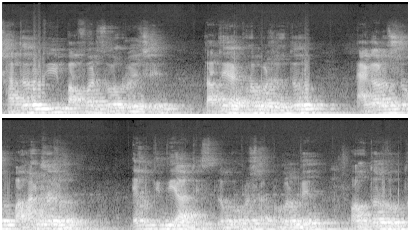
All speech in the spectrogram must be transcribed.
সতেরোটি বাফার জোন রয়েছে। তাতে এখনও পর্যন্ত এগারোশো বাহান্ন জন এলপিপি আর্টিস্ট লোকপ্রসাদ প্রকল্পের অন্তর্ভুক্ত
